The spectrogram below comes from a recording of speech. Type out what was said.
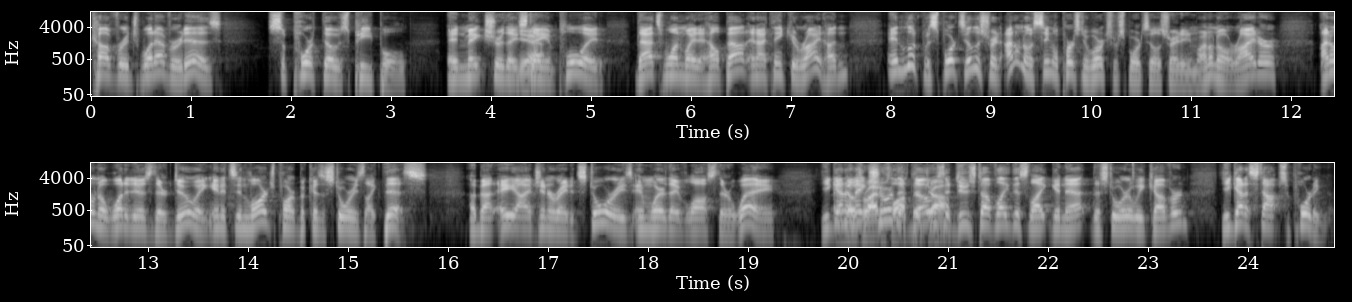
coverage, whatever it is, support those people and make sure they stay employed. That's one way to help out. And I think you're right, Hutton. And look, with Sports Illustrated, I don't know a single person who works for Sports Illustrated anymore. I don't know a writer. I don't know what it is they're doing. And it's in large part because of stories like this about AI generated stories and where they've lost their way. You got to make sure that those that do stuff like this, like Gannett, the story we covered, you got to stop supporting them.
